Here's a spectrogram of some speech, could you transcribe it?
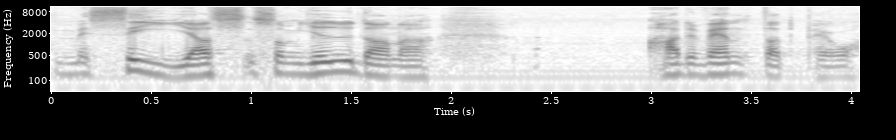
Messias som judarna hade väntat på.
